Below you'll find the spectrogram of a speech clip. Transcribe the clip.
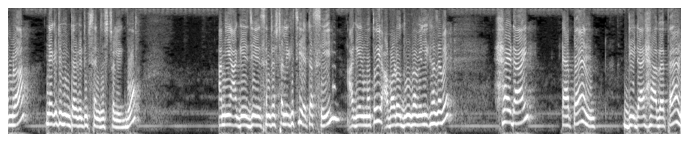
আমরা নেগেটিভ ইন্টারগেটিভ সেন্টেন্সটা লিখব। আমি আগে যে সেন্টেন্সটা লিখেছি, এটা সেম আগের মতোই আবারও দুইভাবে লেখা যাবে। Had I a pen did I have a pen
